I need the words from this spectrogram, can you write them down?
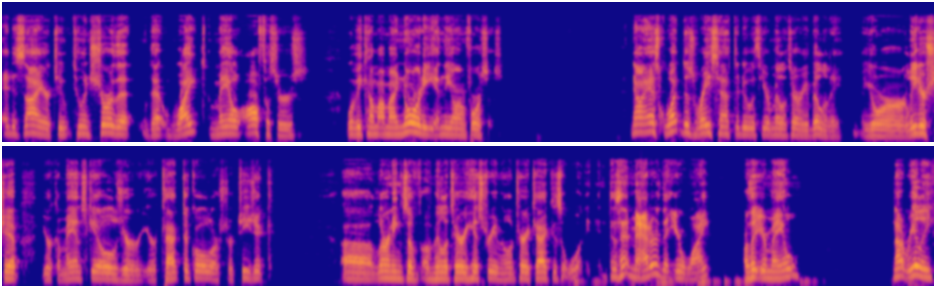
a desire to to ensure that that white male officers will become a minority in the armed forces. Now I ask, what does race have to do with your military ability, your leadership, your command skills, your your tactical or strategic uh, learnings of, of military history and military tactics? What, does that matter that you're white or that you're male? Not really.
